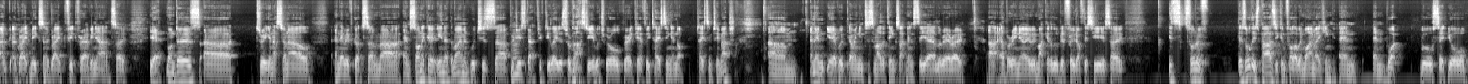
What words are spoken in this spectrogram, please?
a, a, great mix and a great fit for our vineyard. So, yeah, Mondeuse, uh, Touriga Nacional, and then we've got some uh, Ansonica in at the moment, which has uh, produced mm. about 50 litres from last year, which we're all very carefully tasting and not tasting too much. Um, and then, yeah, we're going into some other things like Mencia, Loureiro, uh, Albarino. We might get a little bit of fruit off this year. So it's sort of there's all these paths you can follow in winemaking, and and what will set your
